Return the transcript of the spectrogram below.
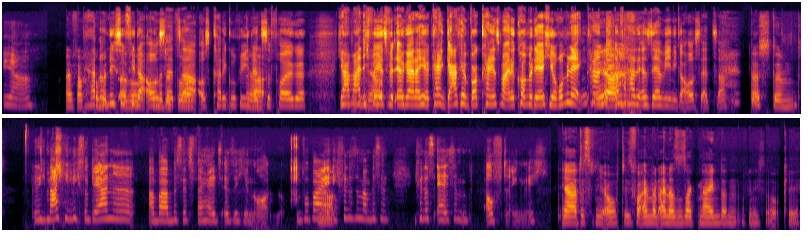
Ja. Einfach. Er hat noch nicht so also viele Aussetzer so. aus Kategorie ja. letzte Folge. Ja, Mann, ich will ja. jetzt mit irgendeiner hier kein, gar keinen Bock, kann jetzt mal eine kommen, mit der ich hier rumlecken kann. Ja. Davon hatte er sehr wenige Aussetzer. Das stimmt. Ich mag ihn nicht so gerne, aber bis jetzt verhält er sich in Ordnung. Wobei, ja. ich finde es immer ein bisschen, ich finde, dass er ist aufdringlich. Ja, das finde ich auch. Vor allem, wenn einer so sagt Nein, dann finde ich so, okay.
